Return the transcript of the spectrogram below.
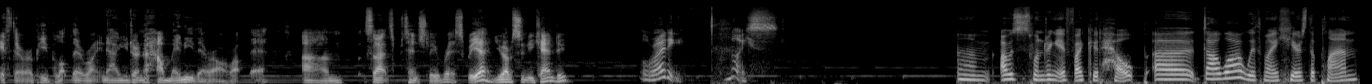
if there are people up there right now. You don't know how many there are up there. Um, so that's potentially a risk. But yeah, you absolutely can do. Alrighty, nice. Um, I was just wondering if I could help uh, Dawa with my here's the plan.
